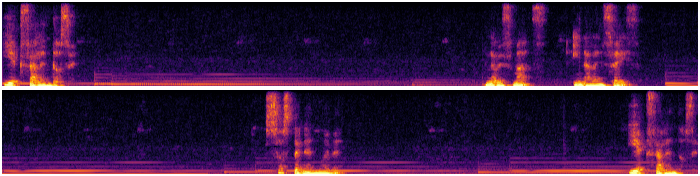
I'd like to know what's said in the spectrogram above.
Y exhala en 12. Una vez más, inhala en 6. Sostén en 9. Y exhala en 12.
